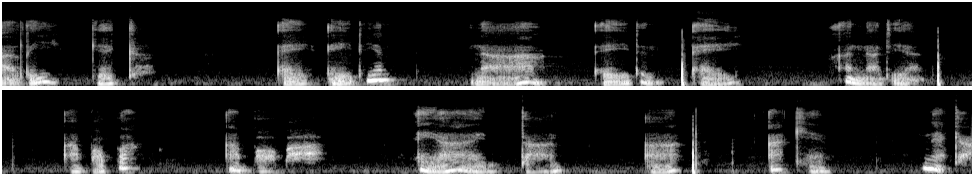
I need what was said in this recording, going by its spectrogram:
Ali Gik A Adian Na Aiden. A Anadia Aboba Aboba AI Dan A Akin ah, Neka.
